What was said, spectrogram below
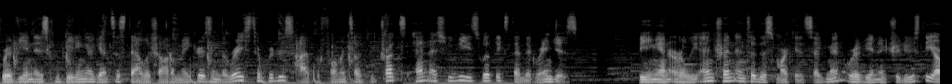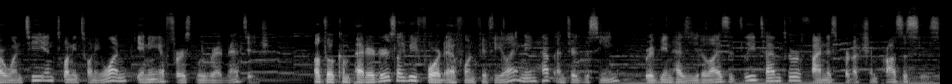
Rivian is competing against established automakers in the race to produce high-performance electric trucks and SUVs with extended ranges. Being an early entrant into this market segment, Rivian introduced the R1T in 2021, gaining a first-mover advantage. Although competitors like the Ford F-150 Lightning have entered the scene, Rivian has utilized its lead time to refine its production processes.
